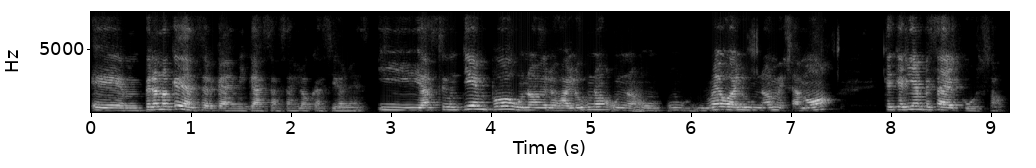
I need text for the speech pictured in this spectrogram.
em, pero no quedan cerca de mi casa esas locaciones. Y hace un tiempo uno de los alumnos, un nuevo alumno me llamó que quería empezar el curso.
